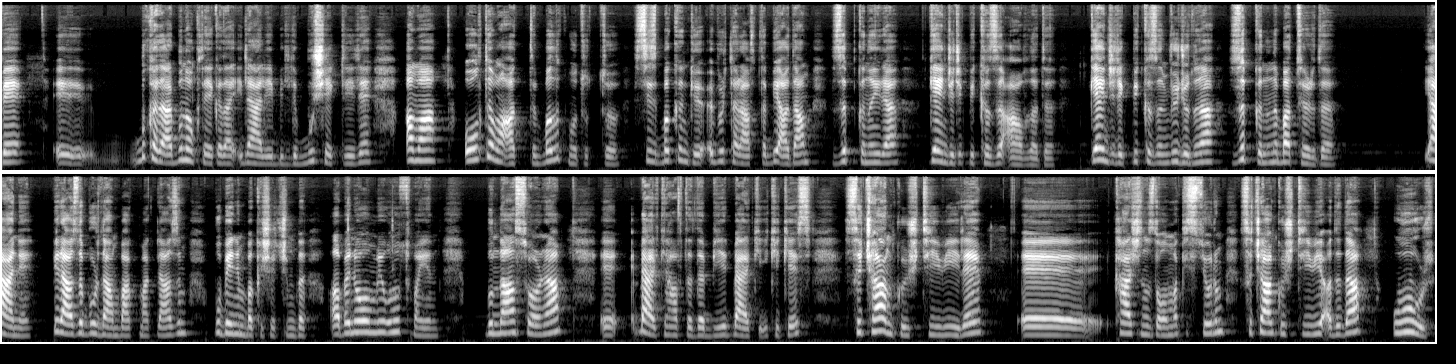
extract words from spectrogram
ve e, bu kadar bu noktaya kadar ilerleyebildi bu şekliyle. Ama olta mı attı balık mı tuttu? Siz bakın ki öbür tarafta bir adam zıpkınıyla gencecik bir kızı avladı. Gencecik bir kızın vücuduna zıpkınını batırdı. Yani biraz da buradan bakmak lazım. Bu benim bakış açımdı. Abone olmayı unutmayın. Bundan sonra e, belki haftada bir belki iki kez Sıçan Kuş TV ile e, karşınızda olmak istiyorum. Sıçan Kuş TV adı da Uğur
